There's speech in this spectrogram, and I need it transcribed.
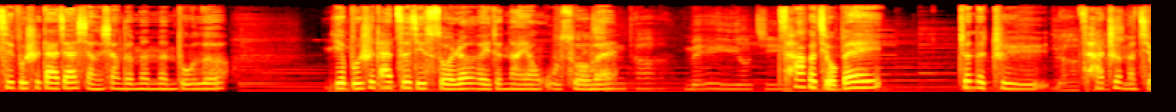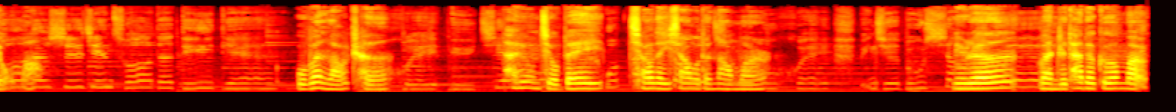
既不是大家想象的闷闷不乐，也不是他自己所认为的那样无所谓。擦个酒杯，真的至于擦这么久吗？我问老陈，他用酒杯敲了一下我的脑门儿。女人挽着她的哥们儿，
